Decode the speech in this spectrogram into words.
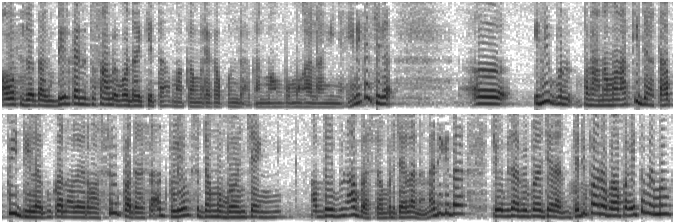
Allah sudah takdirkan itu sampai pada kita, maka mereka pun tidak akan mampu menghalanginya. Ini kan juga eh, ini pen- penanaman akidah tapi dilakukan oleh Rasul pada saat beliau sedang membonceng Abdul bin Abbas dalam perjalanan. Nanti kita juga bisa ambil pelajaran. Jadi para bapak itu memang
